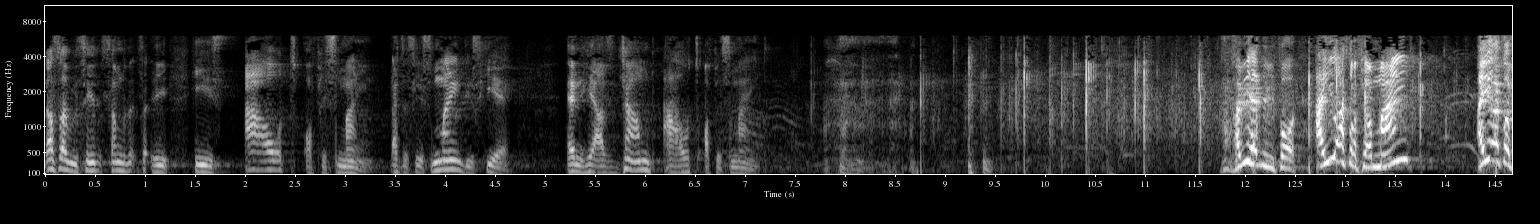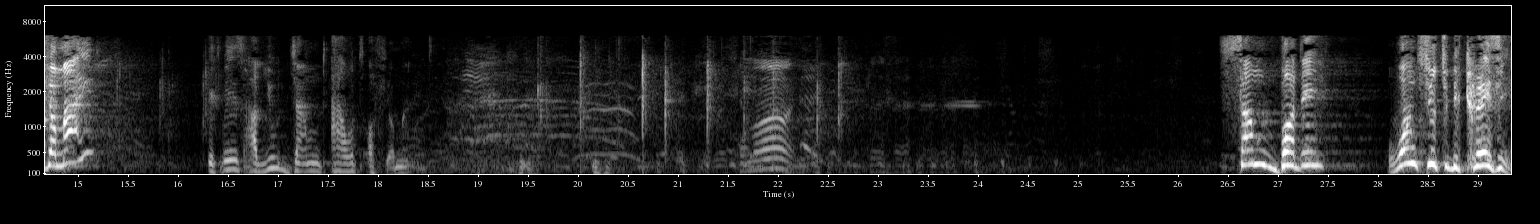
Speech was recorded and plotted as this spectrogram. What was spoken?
That's why we say some, he, he is out of his mind. That is, his mind is here, and he has jumped out of his mind. have you heard it before? Are you out of your mind? Are you out of your mind? It means, have you jumped out of your mind? Come on. Somebody wants you to be crazy.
